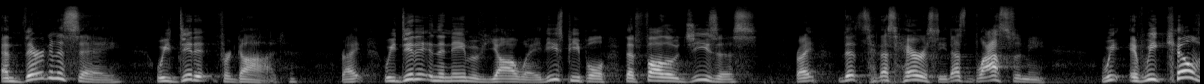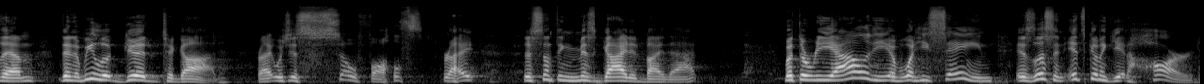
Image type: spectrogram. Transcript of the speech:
And they're going to say, We did it for God, right? We did it in the name of Yahweh. These people that follow Jesus, right? That's, that's heresy, that's blasphemy. We, if we kill them, then we look good to God, right? Which is so false, right? There's something misguided by that. But the reality of what he's saying is listen, it's going to get hard.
